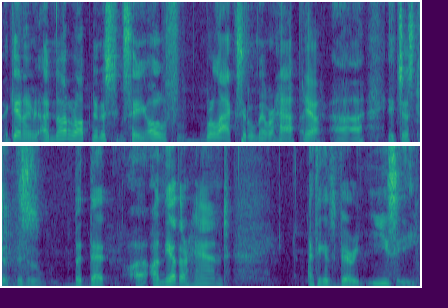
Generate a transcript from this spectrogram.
Again, I'm, I'm not an optimist in saying, "Oh, relax, it'll never happen." Yeah. Uh, it's just that this is, but that uh, on the other hand, I think it's very easy.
